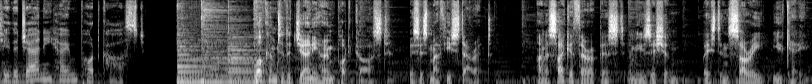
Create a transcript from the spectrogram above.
to the Journey Home podcast. Welcome to the Journey Home podcast. This is Matthew Starrett. I'm a psychotherapist and musician based in Surrey, UK.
